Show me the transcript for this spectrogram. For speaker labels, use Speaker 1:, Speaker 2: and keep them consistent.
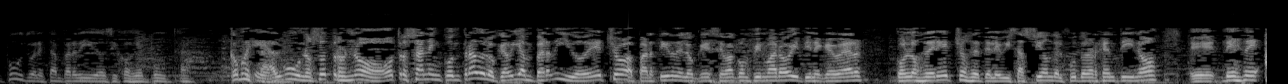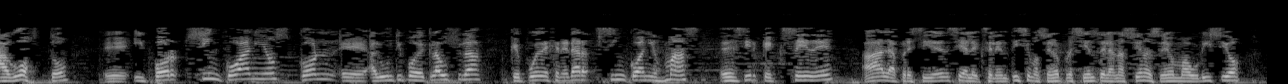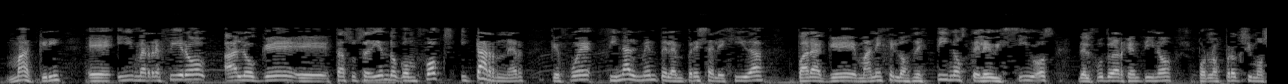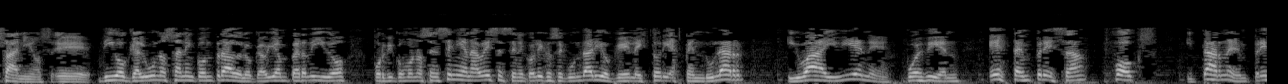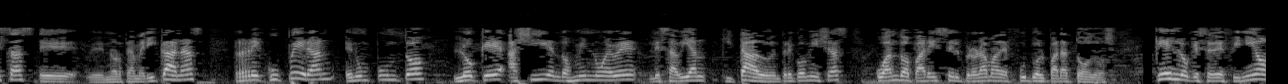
Speaker 1: El fútbol están perdidos, hijos de puta. ¿Cómo
Speaker 2: Eh,
Speaker 1: están?
Speaker 2: algunos, otros no. Otros han encontrado lo que habían perdido. De hecho, a partir de lo que se va a confirmar hoy, tiene que ver con los derechos de televisación del fútbol argentino eh, desde agosto eh, y por cinco años con eh, algún tipo de cláusula que puede generar cinco años más, es decir, que excede a la presidencia del excelentísimo señor presidente de la Nación, el señor Mauricio Macri, eh, y me refiero a lo que eh, está sucediendo con Fox y Turner, que fue finalmente la empresa elegida para que maneje los destinos televisivos del fútbol argentino por los próximos años. Eh, digo que algunos han encontrado lo que habían perdido, porque como nos enseñan a veces en el colegio secundario que la historia es pendular y va y viene, pues bien, esta empresa, Fox, y Turner, empresas eh, eh, norteamericanas, recuperan en un punto lo que allí en 2009 les habían quitado, entre comillas, cuando aparece el programa de fútbol para todos. ¿Qué es lo que se definió?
